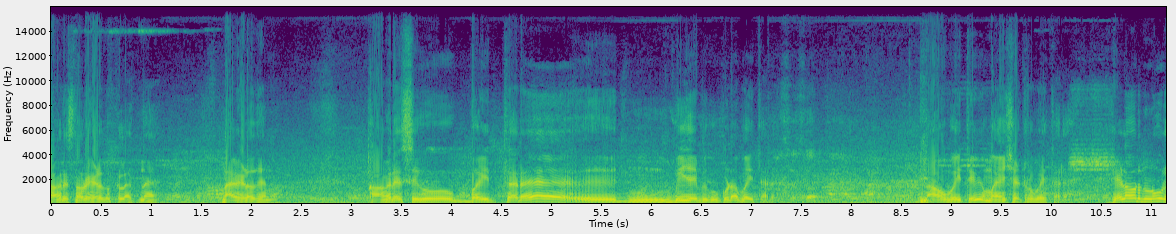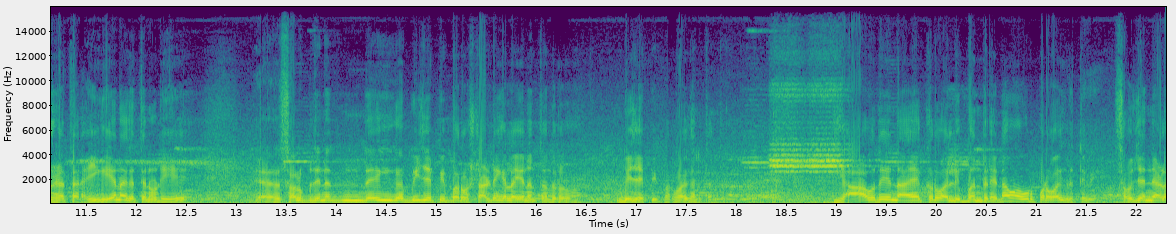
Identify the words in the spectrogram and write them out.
ಕಾಂಗ್ರೆಸ್ನವರು ಹೇಳಬೇಕಲ್ಲ ಅದನ್ನ ನಾವು ಹೇಳೋದೇನು? ಕಾಂಗ್ರೆಸ್ಸಿಗೂ ಬೈತಾರೆ ಬಿ ಜೆ ಪಿಗೂ ಕೂಡ ಬೈತಾರೆ. ನಾವು ಬೈತೀವಿ, ಮಹೇಶ್ ಶೆಟ್ಟರು ಬೈತಾರೆ. ಹೇಳೋರು ನೂರು ಹೇಳ್ತಾರೆ. ಈಗ ಏನಾಗುತ್ತೆ ನೋಡಿ ಸ್ವಲ್ಪ ದಿನದಿಂದ ಈಗ ಬಿ ಜೆ ಪಿ ಪರವಾಗಿ ಸ್ಟಾರ್ಟಿಂಗ್ ಎಲ್ಲ ಏನಂತಂದರು? ಬಿ ಜೆ ಪಿ ಪರವಾಗಿ ಅಂತಂದರು. ಯಾವುದೇ ನಾಯಕರು ಅಲ್ಲಿ ಬಂದರೆ ನಾವು ಅವ್ರ ಪರವಾಗಿರ್ತೀವಿ ಸೌಜನ್ಯಾಳ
